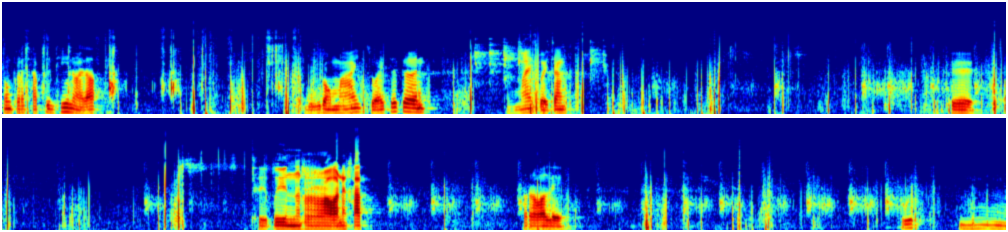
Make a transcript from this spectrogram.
ต้องกระชับพื้นที่หน่อยแล้วบูดอกไม้สวยเหลือเกินดอกไม้สวยจัง โอเค ถือ ปืนรอนะครับ รอเลยปึ๊บอืม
